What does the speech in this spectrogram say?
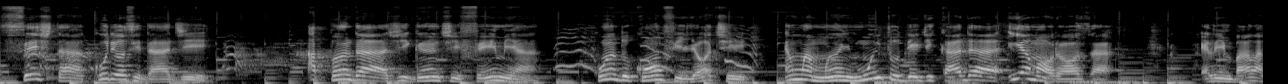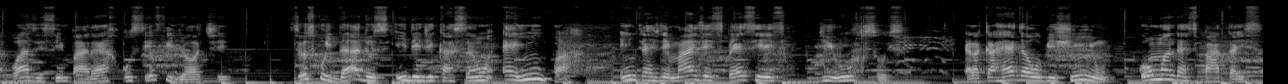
Sexta curiosidade: a panda gigante fêmea, quando com filhote, é uma mãe muito dedicada e amorosa ela embala quase sem parar o seu filhote. Seus cuidados e dedicação é ímpar entre as demais espécies de ursos. Ela carrega o bichinho com uma das patas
